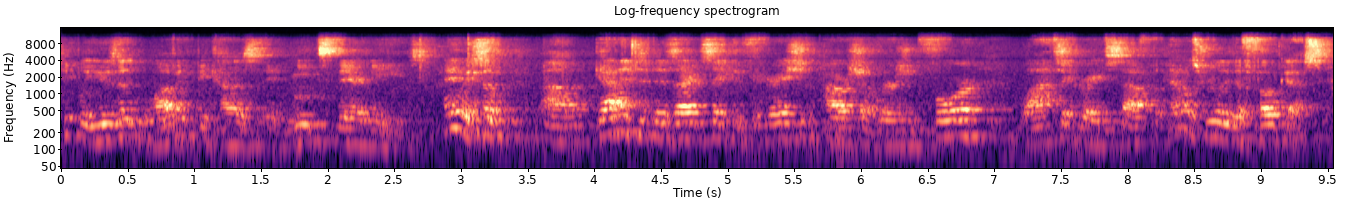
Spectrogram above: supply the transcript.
people use it, and love it because it meets their needs. Anyway, so uh, got into desired state configuration, PowerShell version 4, lots of great stuff, but that was really the focus.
